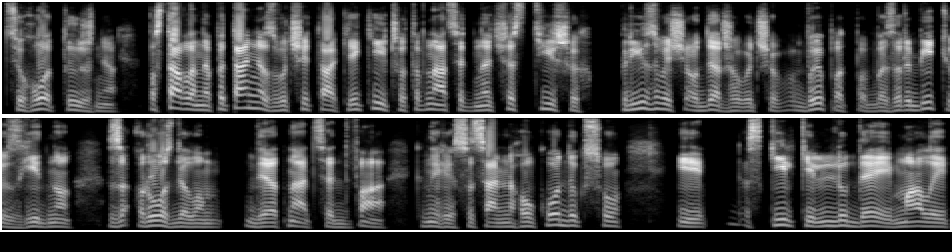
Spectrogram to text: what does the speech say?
цього тижня. Поставлене питання звучить так: які 14 найчастіших прізвищ одержувачів виплат по безробіттю згідно з розділом 19.2 книги соціального кодексу, і скільки людей мали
